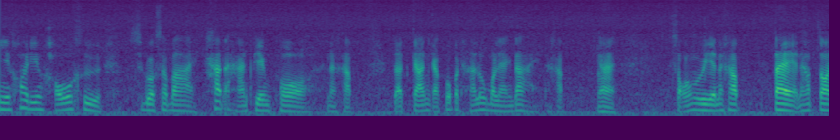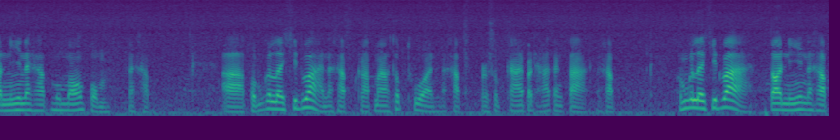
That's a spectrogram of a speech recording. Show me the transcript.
มีข้อดีของเขาก็คือสะดวกสบายธาตุอาหารเพียงพอนะครับจัดการกับพวกปัญหาโรคแมลงได้นะครับอ่าสองเรียนนะครับแต่นะครับตอนนี้นะครับมุมมองของผมนะครับผมก็เลยคิดว่านะครับกลับมาทบทวนนะครับประสบการณ์ปัญหาต่างๆนะครับผมก็เลยคิดว่าตอนนี้นะครับ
